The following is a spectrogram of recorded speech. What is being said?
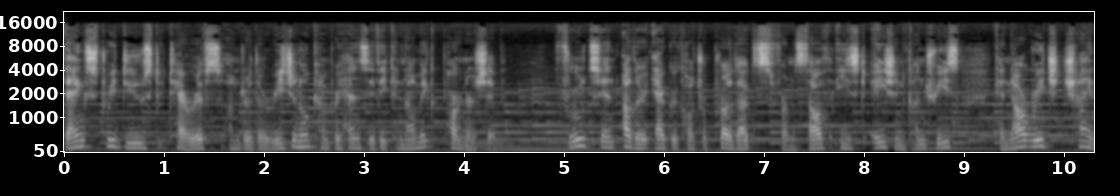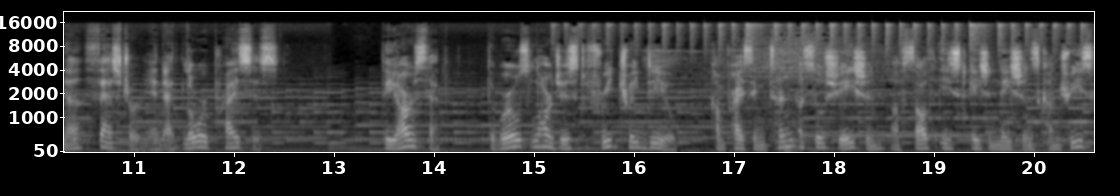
Thanks to reduced tariffs under the Regional Comprehensive Economic Partnership, fruits and other agricultural products from Southeast Asian countries can now reach China faster and at lower prices. The RCEP, the world's largest free trade deal, comprising 10 association of Southeast Asian nations countries,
